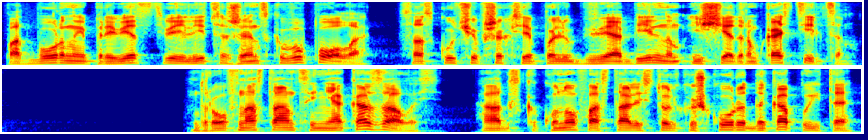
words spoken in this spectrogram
подборные приветствия лица женского пола, соскучившихся по любвеобильным и щедрым костильцам. Дров на станции не оказалось, а от скакунов остались только шкуры до копыта.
